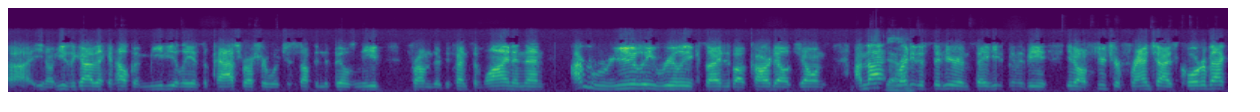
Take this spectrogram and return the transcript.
uh, you know, he's a guy that can help immediately as a pass rusher, which is something the Bills need from their defensive line. And then I'm really, really excited about Cardale Jones. I'm not Yeah. ready to sit here and say he's going to be, you know, a future franchise quarterback,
